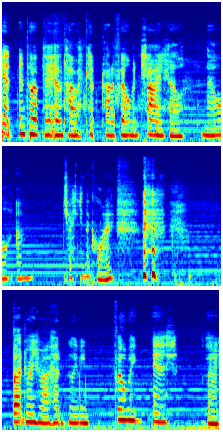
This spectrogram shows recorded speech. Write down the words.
get into a interrupted every time I kept trying to film inside, so now I'm just in the corner. but the reason why I hadn't really been filming is because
